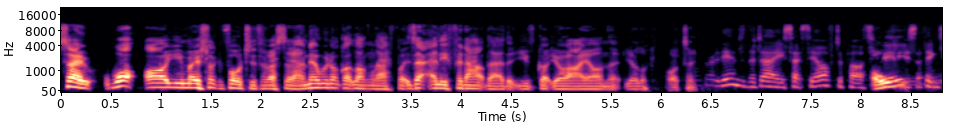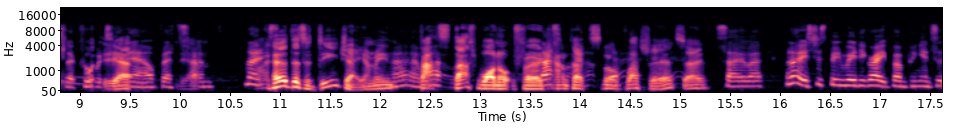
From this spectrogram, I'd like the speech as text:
So what are you most looking forward to for the rest of the day? I know we've not got long left, but is there anything out there that you've got your eye on that you're looking forward to? At the end of the day, so it's the after party really is the thing to look forward to yeah, now. But yeah. um, no, I heard there's a DJ. I mean, No, that's wow. that's one up for Accountex North yeah, last year. yeah. So So, uh, but no, it's just been really great bumping into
